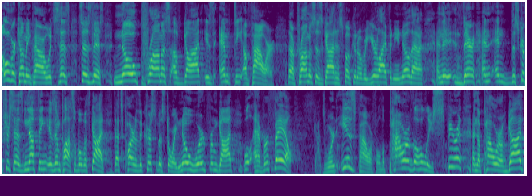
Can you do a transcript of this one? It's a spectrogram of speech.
overcoming power, which says, says this no promise of God is empty of power. There are promises God has spoken over your life, and you know that. And, there, and, and the scripture says nothing is impossible with God. That's part of the Christmas story. No word from God will ever fail. God's word is powerful. The power of the Holy Spirit and the power of God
